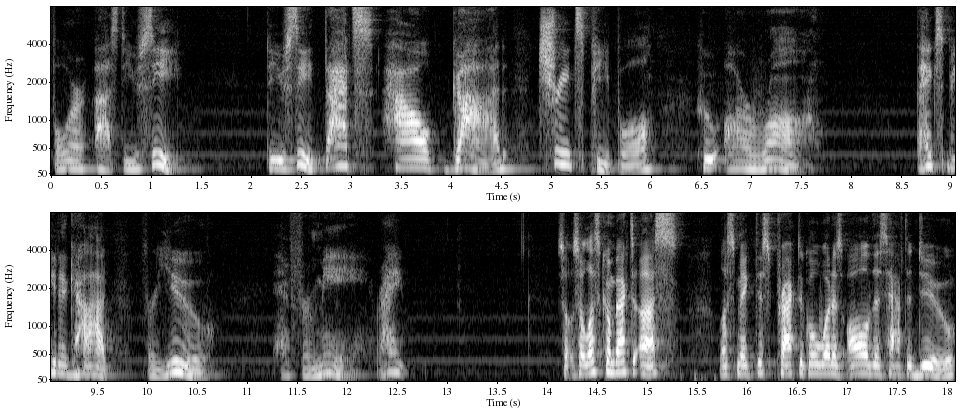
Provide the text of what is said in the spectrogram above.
for us. Do you see? Do you see? That's how God treats people who are wrong. Thanks be to God for you and for me, right? So, so let's come back to us Let's make this practical. What does all of this have to do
